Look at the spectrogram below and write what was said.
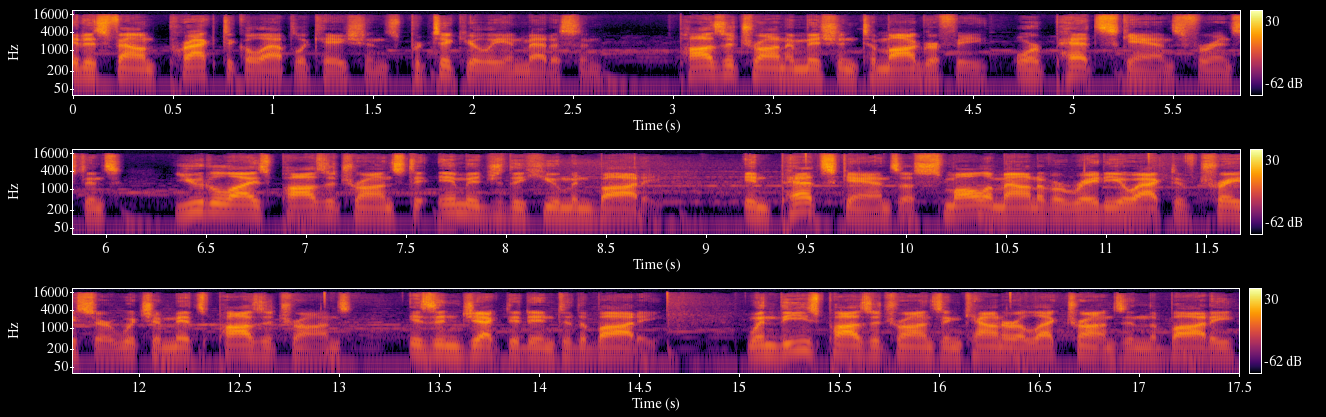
It has found practical applications, particularly in medicine. Positron emission tomography, or PET scans for instance, utilize positrons to image the human body. In PET scans, a small amount of a radioactive tracer which emits positrons is injected into the body. When these positrons encounter electrons in the body,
